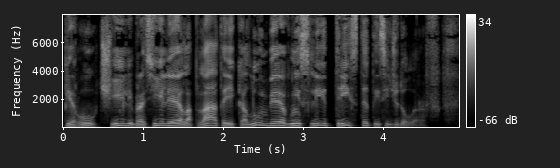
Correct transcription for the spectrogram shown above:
Перу, Чили, Бразилия, Ла-Плата и Колумбия внесли 300 тысяч долларов —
